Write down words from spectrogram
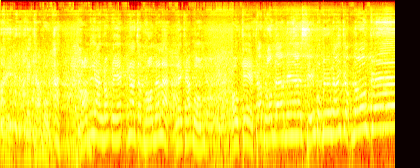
คุณไปพ่อ นะครับผมอะพร้อมหรือยังน้องเกรซน่าจะพร้อมแล้วแหละนะครับผม โอเค ถ้าพร้อมแล้วนะฮะเสียงปรบมือหน่อยให้กับน้องเกรซ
